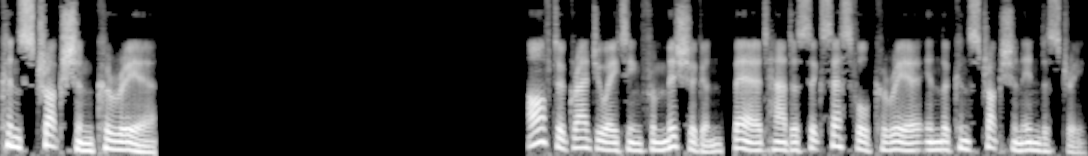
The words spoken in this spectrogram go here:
Construction career After graduating from Michigan, Baird had a successful career in the construction industry.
